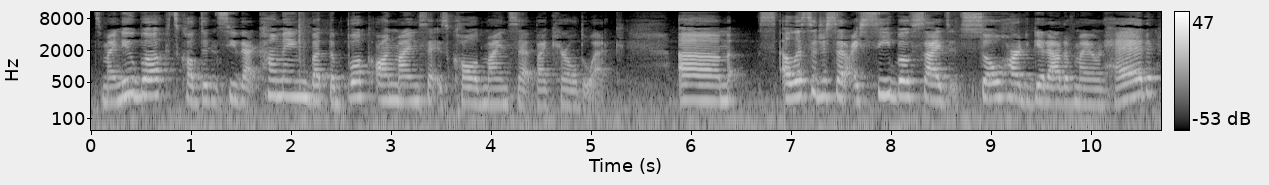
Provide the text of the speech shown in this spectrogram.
It's my new book. It's called Didn't See That Coming, but the book on mindset is called Mindset by Carol Dweck. Um, Alyssa just said, I see both sides. It's so hard to get out of my own head.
